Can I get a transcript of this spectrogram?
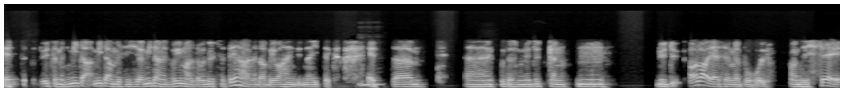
et ütleme, et mida, mida me siis, mida need võimaldavad üldse teha, need abivahendid näiteks mm, -hmm. et äh, äh, kuidas ma nüüd ütlen mm,, nüüd alajäseme puhul on siis see,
